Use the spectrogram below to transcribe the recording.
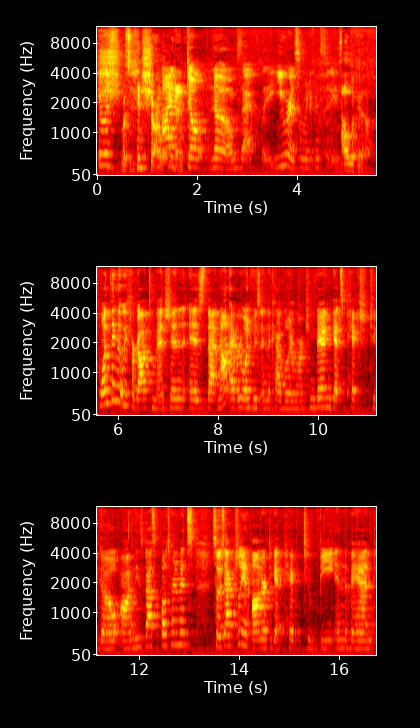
It was- was it in Charlotte I again? don't know exactly. You were in so many different cities. I'll look it up. One thing that we forgot to mention is that not everyone who's in the Cavalier Marching Band gets picked to go on these basketball tournaments. So it's actually an honor to get picked to be in the band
